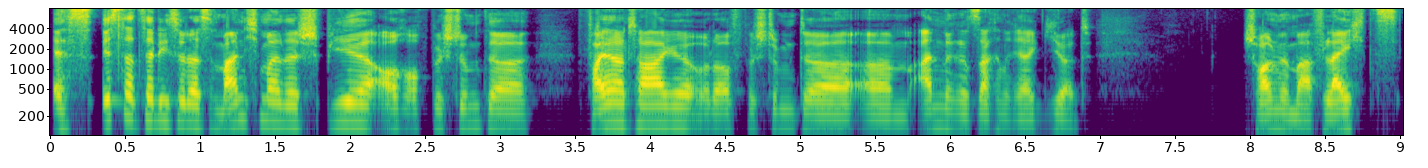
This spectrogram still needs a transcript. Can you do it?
Es ist tatsächlich so, dass manchmal das Spiel auch auf bestimmte Feiertage oder auf bestimmte ähm, andere Sachen reagiert. Schauen wir mal, vielleicht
